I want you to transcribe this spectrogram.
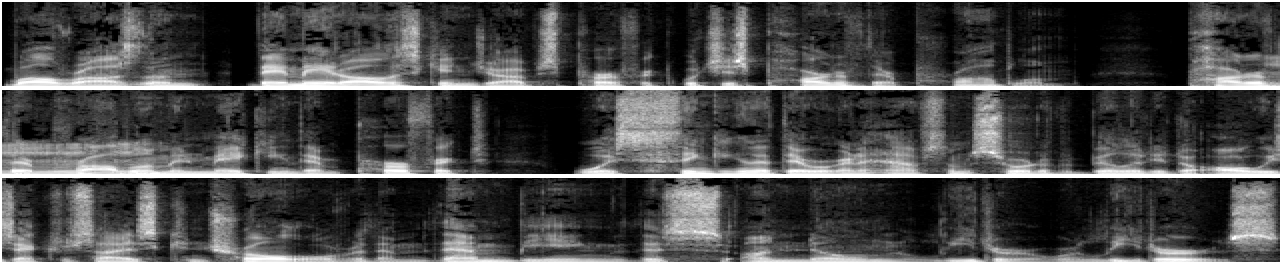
Well Roslin they made all the skin jobs perfect which is part of their problem. Part of their mm-hmm. problem in making them perfect was thinking that they were going to have some sort of ability to always exercise control over them, them being this unknown leader or leaders.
